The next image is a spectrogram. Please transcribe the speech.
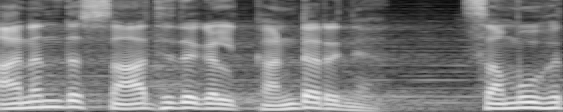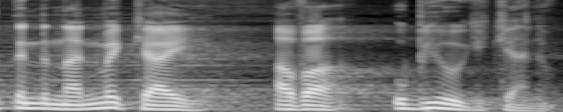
അനന്ത സാധ്യതകൾ കണ്ടറിഞ്ഞ് സമൂഹത്തിന്റെ നന്മയ്ക്കായി അവ ഉപയോഗിക്കാനും.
